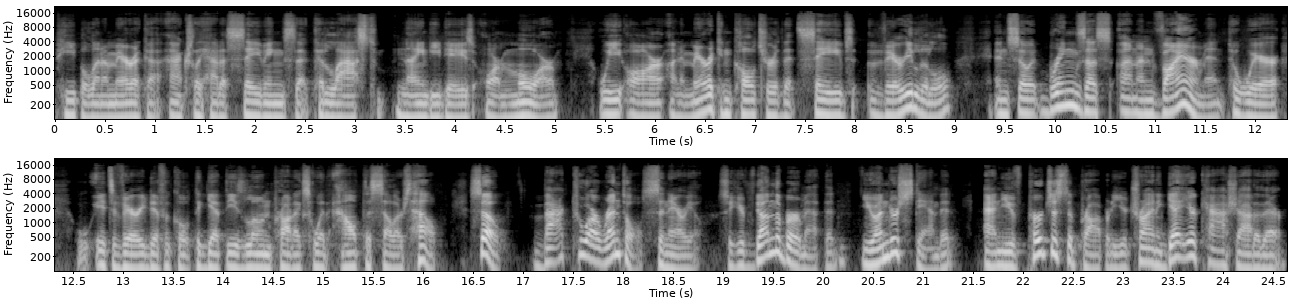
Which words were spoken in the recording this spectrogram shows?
people in America actually had a savings that could last 90 days or more. We are an American culture that saves very little and so it brings us an environment to where it's very difficult to get these loan products without the seller's help. So back to our rental scenario. So you've done the BRRRR method, you understand it, and you've purchased a property. You're trying to get your cash out of there.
